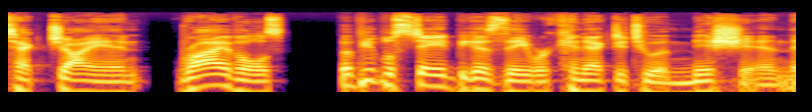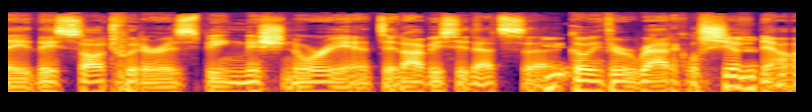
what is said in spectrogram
tech giant rivals. But people stayed because they were connected to a mission. They they saw Twitter as being mission oriented. Obviously, that's uh, going through a radical shift now.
